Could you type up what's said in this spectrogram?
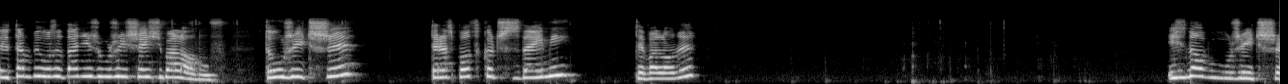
y, tam było zadanie, że użyj 6 balonów. To użyj 3. Teraz podskocz, zdejmij te balony. I znowu użyj 3.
